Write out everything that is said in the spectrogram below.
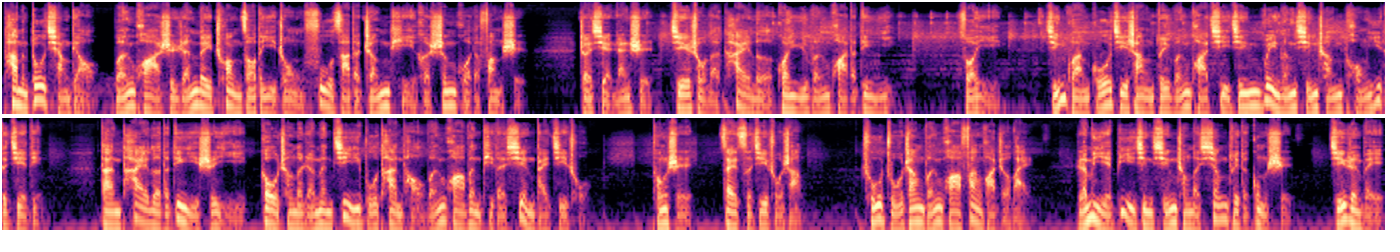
他们都强调，文化是人类创造的一种复杂的整体和生活的方式。这显然是接受了泰勒关于文化的定义。所以，尽管国际上对文化迄今未能形成统一的界定，但泰勒的定义时已构成了人们进一步探讨文化问题的现代基础。同时，在此基础上，除主张文化泛化者外，人们也毕竟形成了相对的共识，即认为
